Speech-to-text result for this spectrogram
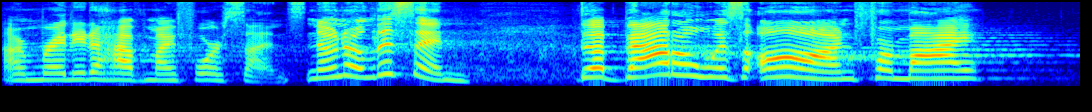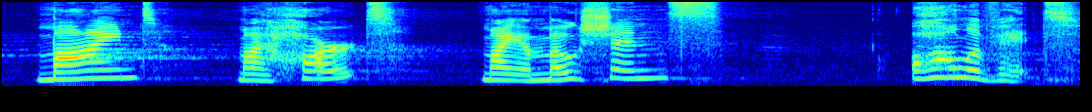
I'm ready to have my four sons. No, no, listen. The battle was on for my mind, my heart, my emotions, all of it.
